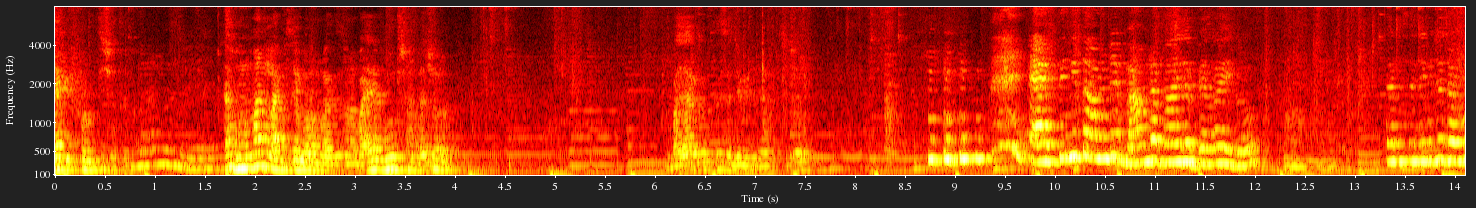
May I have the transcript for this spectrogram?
জ্যাকেট পরতিস তো হনুমান লাগছে গরম লাগছে না? বাইরে বহুত ঠান্ডা চলো। বাজার করতে সেজে বেরিয়ে একদিনই তো আমরা আমরা বাইরে বেরোই গো। তাহলে সেদিনটা যাব?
